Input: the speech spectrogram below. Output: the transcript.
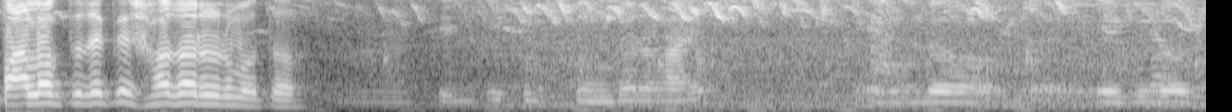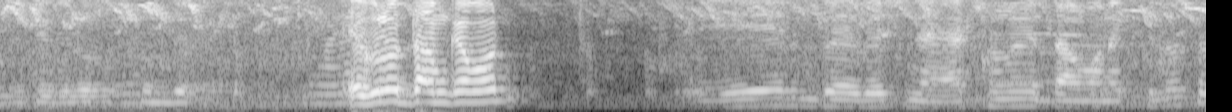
পালক তো দেখতে সজারুর মতো। সিল্কি খুব সুন্দর হয়। এগুলো এগুলো যেগুলো খুব সুন্দর হয়। এগুলোর দাম কেমন? এর বেশি না এক সময়ের দাম অনেক ছিল তো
